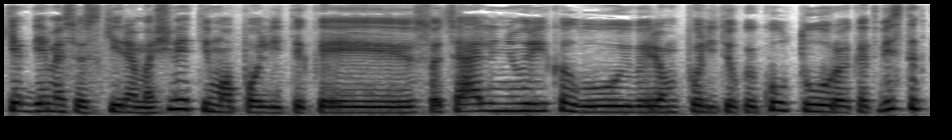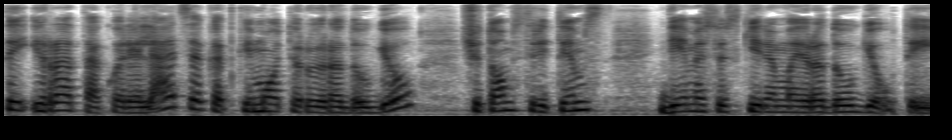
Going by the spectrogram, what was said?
kiek dėmesio skiriama švietimo politikai socialinių reikalų įvairiom politikoj kultūroj kad vis tiktai yra ta koreliacija kad kai moterų yra daugiau šitoms sritims dėmesio skiriama yra daugiau. Tai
